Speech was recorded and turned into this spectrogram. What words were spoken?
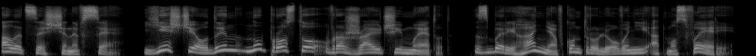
Але це ще не все. Є ще один, ну просто вражаючий метод зберігання в контрольованій атмосфері.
